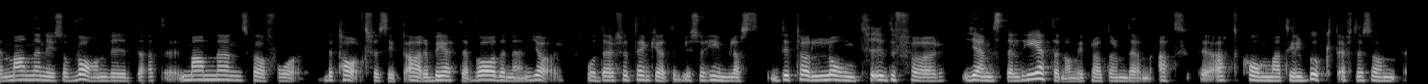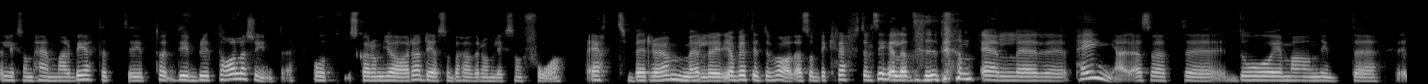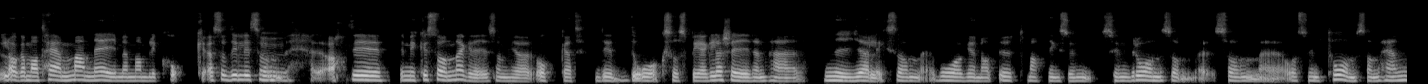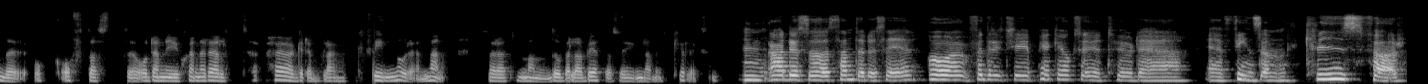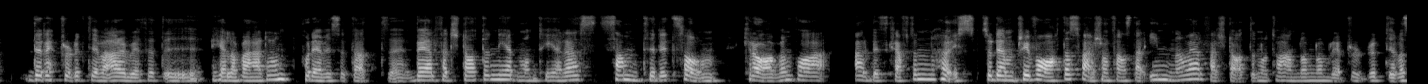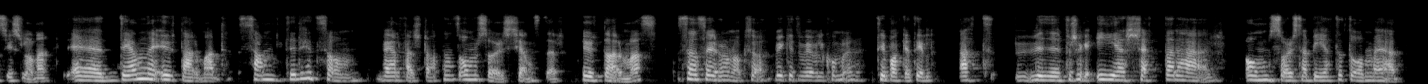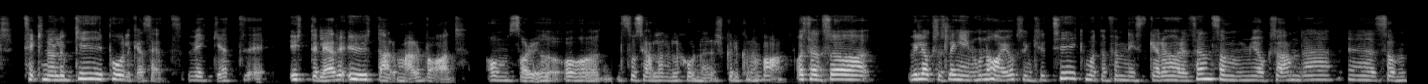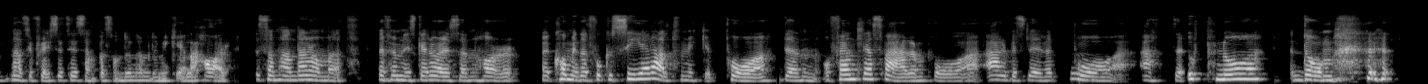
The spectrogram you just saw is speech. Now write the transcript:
Mannen är så van vid att mannen ska få betalt för sitt arbete, vad den än gör. Och därför tänker jag att det blir så himla... Det tar lång tid för jämställdheten, om vi pratar om den, att, att komma till bukt eftersom liksom hemarbetet, det, det betalar sig inte. Och ska de göra det så behöver de liksom få ett, beröm eller jag vet inte vad, alltså bekräftelse hela tiden eller pengar. Alltså att eh, då är man inte, lagar mat hemma, nej, men man blir kock. Alltså det är liksom, mm. ja, det, det, är mycket sådana grejer som gör och att det då också speglar sig i den här nya liksom, vågen av utmattningssyndrom som, som, och symptom som händer och oftast, och den är ju generellt högre bland kvinnor än män för att man dubbelarbetar så himla mycket. Liksom. Mm, ja, det är så sant det du säger. Och Federici pekar också ut hur det eh, finns en kris för det reproduktiva arbetet i hela världen på det viset att eh, välfärdsstaten nedmonteras samtidigt som kraven på arbetskraften höjs. Så den privata sfär som fanns där innan välfärdsstaten och ta hand om de reproduktiva sysslorna, eh, den är utarmad samtidigt som välfärdsstatens omsorgstjänster utarmas. Sen säger hon också, vilket vi väl kommer tillbaka till, att vi försöker ersätta det här omsorgsarbetet då med teknologi på olika sätt, vilket ytterligare utarmar vad omsorg och sociala relationer skulle kunna vara. Och sen så vill jag också slänga in, hon har ju också en kritik mot den feministiska rörelsen som ju också andra, eh, som Nancy Fraser till exempel, som du nämnde Mikaela, har. Som handlar om att den feministiska rörelsen har kommit att fokusera allt för mycket på den offentliga sfären, på arbetslivet, mm. på att uppnå de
